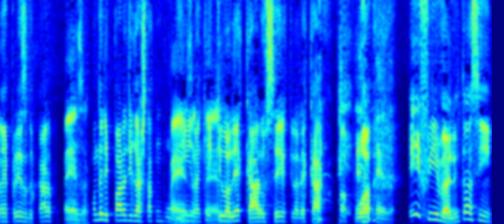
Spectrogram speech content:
na empresa do cara, pô. Pesa. Quando ele para de gastar com bobina, Pesa, que pesa. aquilo ali é caro, eu sei que aquilo ali é caro pra porra. Enfim, velho. Então, assim,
